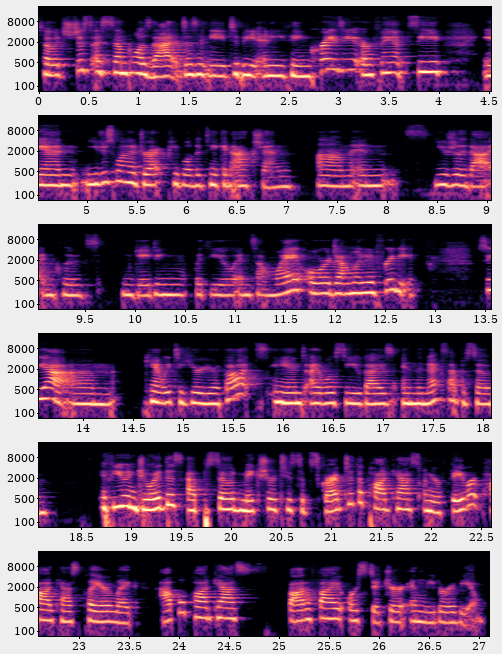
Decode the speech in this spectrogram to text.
So it's just as simple as that. It doesn't need to be anything crazy or fancy, and you just want to direct people to take an action. Um, and usually that includes engaging with you in some way or downloading a freebie. So, yeah, um, can't wait to hear your thoughts, and I will see you guys in the next episode. If you enjoyed this episode, make sure to subscribe to the podcast on your favorite podcast player like Apple Podcasts, Spotify, or Stitcher and leave a review.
